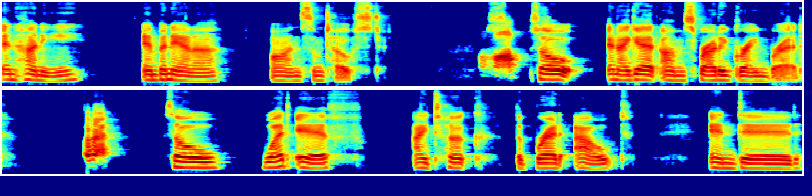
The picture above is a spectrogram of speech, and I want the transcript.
and honey and banana on some toast. Uh-huh. So, and I get um sprouted grain bread. Okay. So, what if I took the bread out and did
